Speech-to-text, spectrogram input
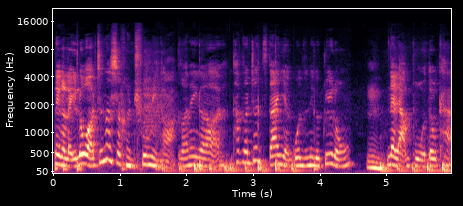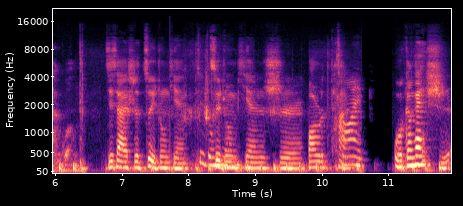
那个雷洛真的是很出名啊，和那个他和甄子丹演过的那个追龙嗯，那两部都看过。接下来是最终篇，最终篇篇是 Borrowed Time。我刚开始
